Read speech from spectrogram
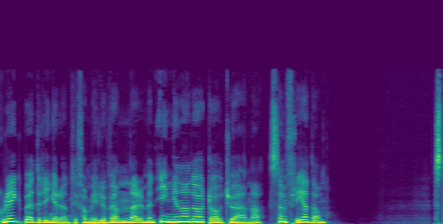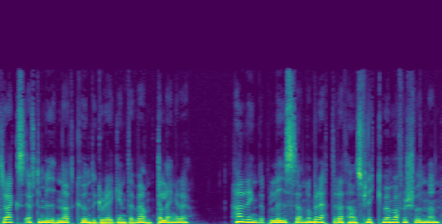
Greg började ringa runt till familj och vänner, men ingen hade hört av Joanna sedan fredagen. Strax efter midnatt kunde Greg inte vänta längre. Han ringde polisen och berättade att hans flickvän var försvunnen.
